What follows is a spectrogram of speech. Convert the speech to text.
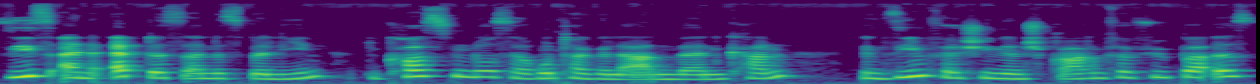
Sie ist eine App des Landes Berlin, die kostenlos heruntergeladen werden kann, in sieben verschiedenen Sprachen verfügbar ist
